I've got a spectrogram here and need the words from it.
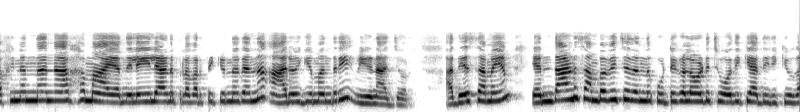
അഭിനന്ദനാർഹമായ നിലയിലാണ് പ്രവർത്തിക്കുന്നതെന്ന് ആരോഗ്യമന്ത്രി വീണ ജോർജ്. അതേസമയം എന്താണ് സംഭവിച്ചതെന്ന് കുട്ടികളോട് ചോദിക്കാതിരിക്കുക.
